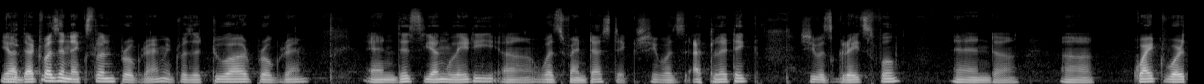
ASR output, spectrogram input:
Yeah, that was an excellent program. It was a two-hour program, and this young lady uh, was fantastic. She was athletic, she was graceful, and uh, uh, quite worth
